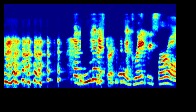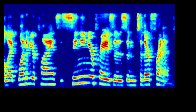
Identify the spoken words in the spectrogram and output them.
But even if you get a great referral, like one of your clients is singing your praises and to their friend,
